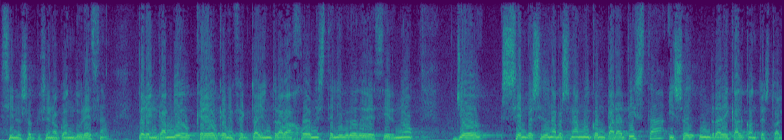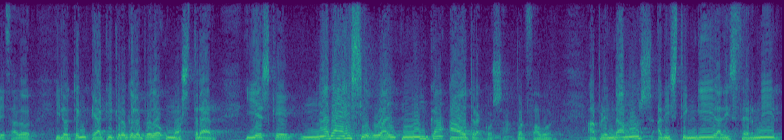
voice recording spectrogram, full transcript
sino, sino, con dureza, pero en cambio creo que en efecto hay un trabajo en este libro de decir, no, Yo siempre he sido una persona muy comparatista y soy un radical contextualizador. Y lo aquí creo que lo puedo mostrar. Y es que nada es igual nunca a otra cosa, por favor. Aprendamos a distinguir, a discernir.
